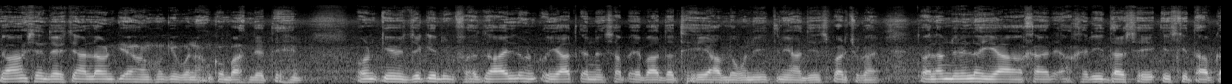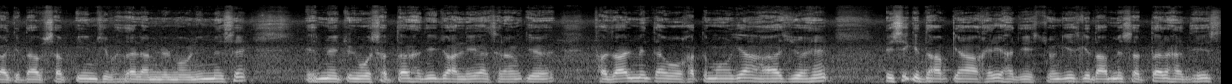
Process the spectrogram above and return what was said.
جو آنکھ سے دیکھتے ہیں، اللہ ان کی آنکھوں کے گناہوں کو بانس دیتے ہیں۔ ان کے ذکر فضائل، ان کو یاد کرنا سب عبادت ہے، آپ لوگوں نے اتنی عادیث پڑھ چکا ہے۔ تو الحمد للہ یہ آخر، آخری درس ہے اس کتاب کا۔ کتاب سب تین سی فضائل امین المعین میں سے۔ اس میں چونکہ وہ ستر حدیث جو علیہ السلام کے فضائل میں تھا، وہ ختم ہو گیا۔ آج جو ہے، اسی کتاب کے آخری حدیث، چونکہ اس کتاب میں ستر حدیث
